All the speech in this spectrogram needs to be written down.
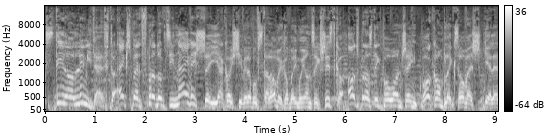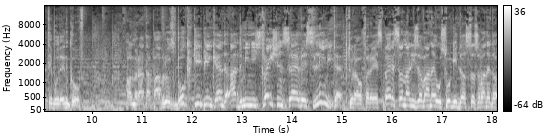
Stilo Limited to ekspert w produkcji najwyższej jakości wyrobów stalowych, obejmujących wszystko od prostych połączeń po kompleksowe szkielety budynków. Honorata Pawlus Bookkeeping and Administration Service Limited, która oferuje spersonalizowane usługi dostosowane do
